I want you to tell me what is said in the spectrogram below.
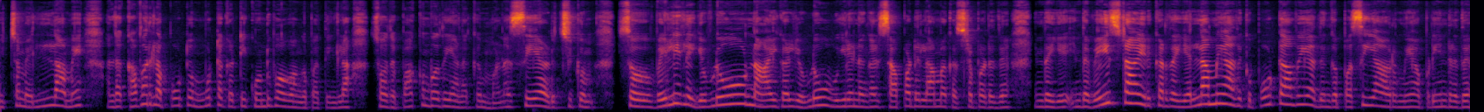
மிச்சம் எல்லாமே அந்த கவரில் போட்டு மூட்டை கட்டி கொண்டு போவாங்க பார்த்தீங்களா ஸோ அதை பார்க்கும்போது எனக்கு மனசே அடிச்சுக்கும். ஸோ வெளியில் எவ்வளோ நாய்கள் எவ்வளோ உயிரினங்கள் சாப்பாடு இல்லாமல் கஷ்டப்படுது. இந்த இந்த வேஸ்ட்டாக இருக்கிறத எல்லாமே அதுக்கு போட்டாவே அதுங்க பசியாருமே அப்படின்றது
